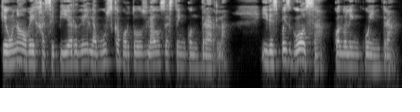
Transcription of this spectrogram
que una oveja se pierde, la busca por todos lados hasta encontrarla, y después goza cuando la encuentra.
